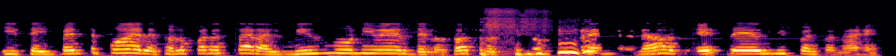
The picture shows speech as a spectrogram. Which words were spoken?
y se invente poderes solo para estar al mismo nivel de los otros que son entrenados, ese es mi personaje.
